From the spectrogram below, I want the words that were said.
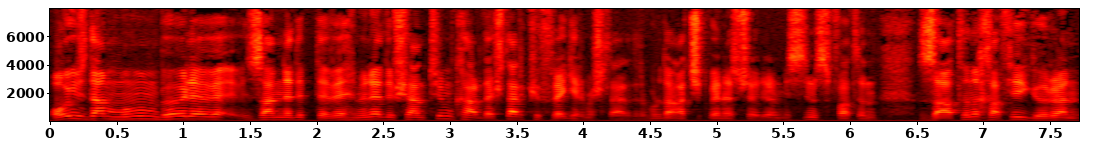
O yüzden bunun böyle ve zannedip de vehmine düşen tüm kardeşler küfre girmişlerdir. Buradan açık ve net söylüyorum. İsim sıfatın zatını hafi gören,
